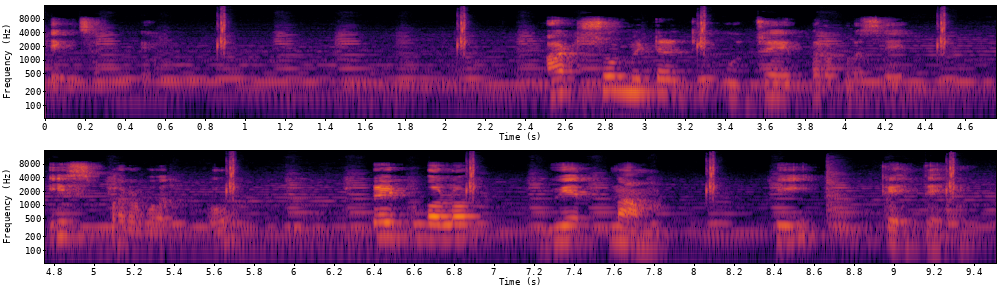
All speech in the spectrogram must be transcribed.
देख सकते हैं। 800 मीटर की ऊंचाई पर बसे इस पर्वत को ग्रेट वॉल ऑफ़ वियतनाम ही कहते हैं।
